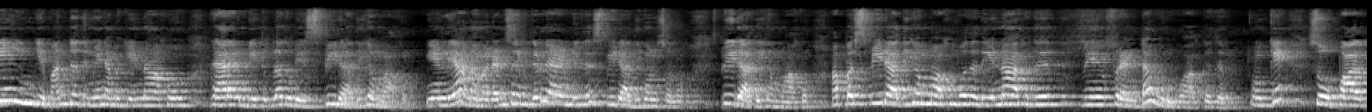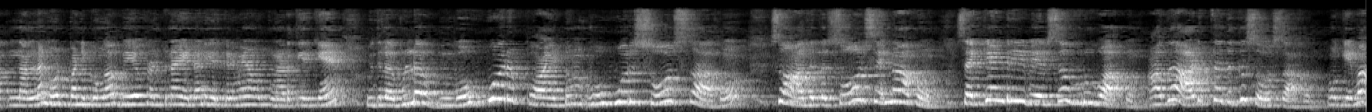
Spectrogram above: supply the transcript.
ஏன் இங்கே வந்ததுமே நமக்கு என்ன ஆகும் வேற மீடியத்துக்குள்ள அதோடைய ஸ்பீடு அதிகமாகும். ஏன் இல்லையா? நம்ம ரெண்டு சென்டிமீட்டர் வேற மீடியத்தில் ஸ்பீடு அதிகம்னு சொன்னோம் ஸ்பீடு அதிகமாகும். அப்போ ஸ்பீடு அதிகமாகும் போது அது என்ன ஆகுது? வேவ் ஃப்ரண்ட்டாக உருவாக்குது. ஓகே ஸோ பா நல்லா நோட் பண்ணிக்கோங்க. வேவ் ஃப்ரண்ட்னா என்னன்னு ஏற்கனவே நான் உங்களுக்கு நடத்தியிருக்கேன். இதில் உள்ள ஒவ்வொரு பாயிண்ட்டும் ஒவ்வொரு சோர்ஸ் ஆகும். ஸோ அதில் சோர்ஸ் என்ன ஆகும்? செகண்டரி வேவ்ஸை உருவாக்கும். அது அடுத்ததுக்கு சோர்ஸ் ஆகும். ஓகேவா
